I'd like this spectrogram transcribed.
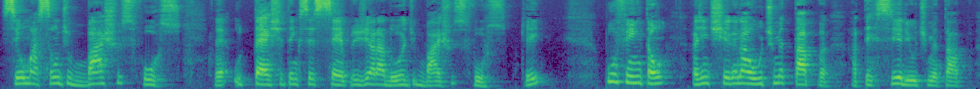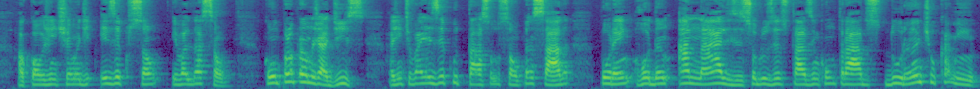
ser uma ação de baixo esforço. Né? O teste tem que ser sempre gerador de baixo esforço, ok? Por fim, então, a gente chega na última etapa, a terceira e última etapa, a qual a gente chama de execução e validação. Como o próprio nome já diz, a gente vai executar a solução pensada, porém rodando análise sobre os resultados encontrados durante o caminho.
